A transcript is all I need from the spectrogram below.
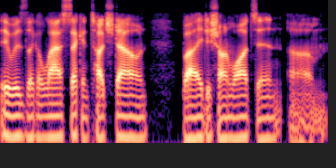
it was like a last second touchdown by Deshaun Watson. Um,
